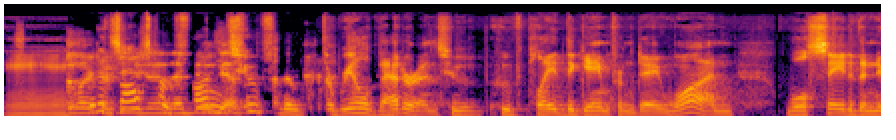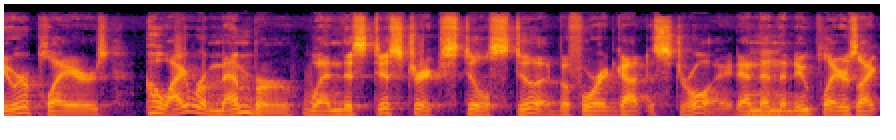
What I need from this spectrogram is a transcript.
Mm. But it's also fun too for the, the real veterans who who've played the game from day one. Will say to the newer players, "Oh, I remember when this district still stood before it got destroyed." And mm. then the new players like,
